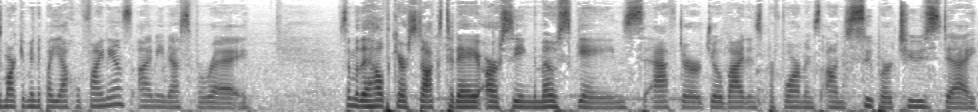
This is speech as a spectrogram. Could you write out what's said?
is Market Minute by Yahoo Finance. I'm Ines Ferre. Some of the healthcare stocks today are seeing the most gains after Joe Biden's performance on Super Tuesday.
